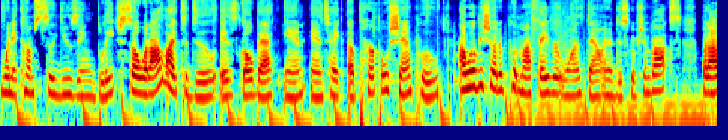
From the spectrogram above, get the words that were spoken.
when it comes to using bleach. So what I like to do is go back in and take a purple shampoo. I will be sure to put my favorite ones down in the description box, but I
